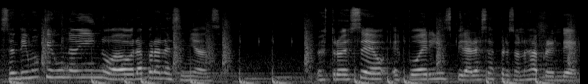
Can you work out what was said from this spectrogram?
Sentimos que es una vía innovadora para la enseñanza nuestro deseo es poder inspirar a esas personas a aprender,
